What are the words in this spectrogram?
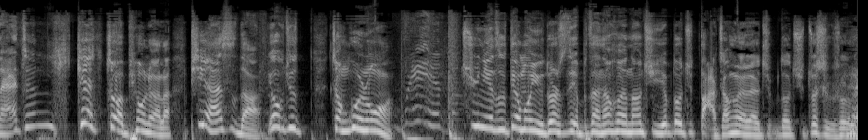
男真你看长漂亮了，PS 的，要不就整过容。去年这电毛有段时间不在，那好像能去，也不知道去打针来了，去不知道去做手术了。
